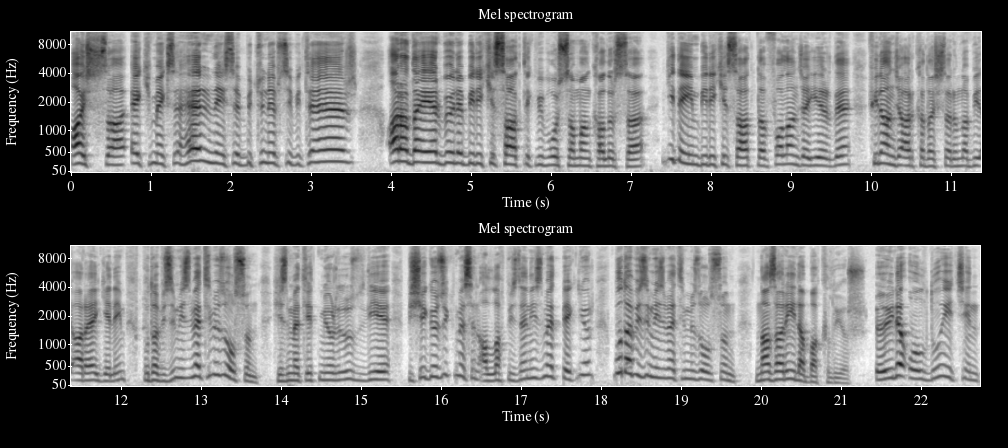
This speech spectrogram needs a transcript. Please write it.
aşsa, ekmekse her neyse bütün hepsi biter. Arada eğer böyle bir iki saatlik bir boş zaman kalırsa gideyim bir iki saatte falanca yerde filanca arkadaşlarımla bir araya geleyim. Bu da bizim hizmetimiz olsun. Hizmet etmiyoruz diye bir şey gözükmesin. Allah bizden hizmet bekliyor. Bu da bizim hizmetimiz olsun nazarıyla bakılıyor. Öyle olduğu için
